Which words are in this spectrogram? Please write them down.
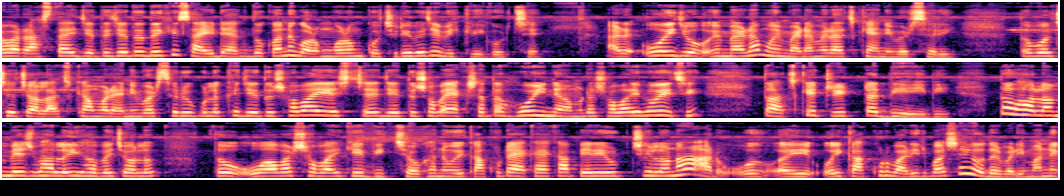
এবার রাস্তায় যেতে যেতে দেখি সাইডে এক দোকানে গরম গরম কচুরি ভেজে বিক্রি করছে। আর ওই যে ওই ম্যাডাম ওই ম্যাডামের আজকে অ্যানিভার্সারি তো বলছে, চল, আজকে আমার অ্যানিভার্সারি উপলক্ষে যেহেতু সবাই এসছে, যেহেতু সবাই একসাথে হই না, আমরা সবাই হয়েছি, তো আজকে ট্রিটটা দিয়েই দিই। তো ভাবলাম, বেশ, ভালোই হবে, চলো। তো ও আবার সবাইকে দিচ্ছে। ওখানে ওই কাকুটা একা একা পেরে উঠছিল না আর ওই ওই কাকুর বাড়ির পাশেই ওদের বাড়ি। মানে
